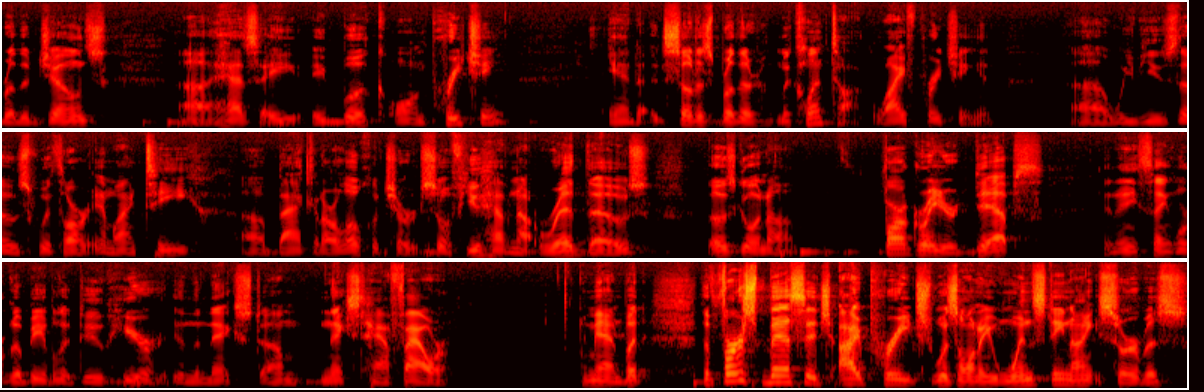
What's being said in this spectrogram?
Brother Jones uh, has a, a book on preaching, and so does Brother McClintock, life preaching. And uh, we've used those with our MIT uh, back at our local church. So if you have not read those, those go into far greater depth than anything we're going to be able to do here in the next, um, next half hour. Man, but the first message I preached was on a Wednesday night service,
